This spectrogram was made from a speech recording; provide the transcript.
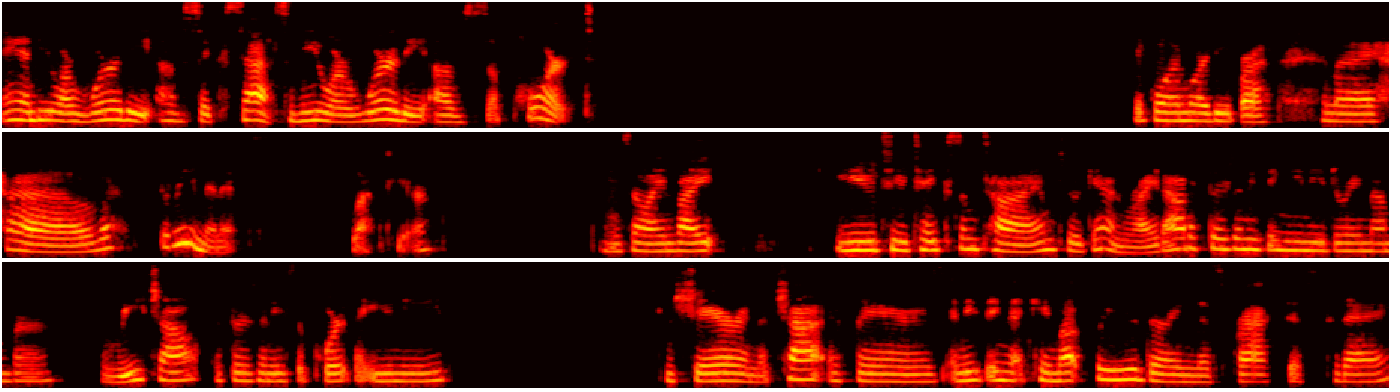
and you are worthy of success and you are worthy of support. Take one more deep breath, and I have three minutes left here. And so I invite you to take some time to again write out if there's anything you need to remember, reach out if there's any support that you need. You can share in the chat if there's anything that came up for you during this practice today.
